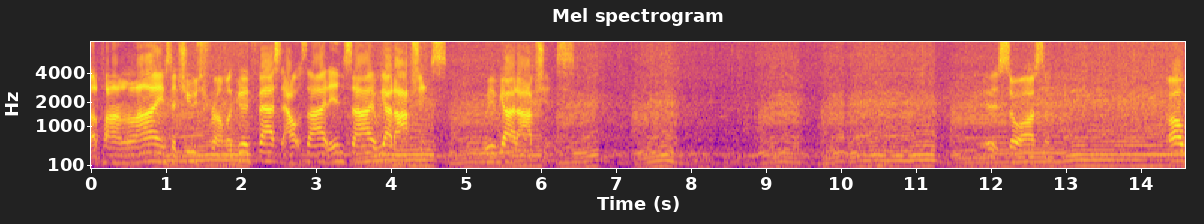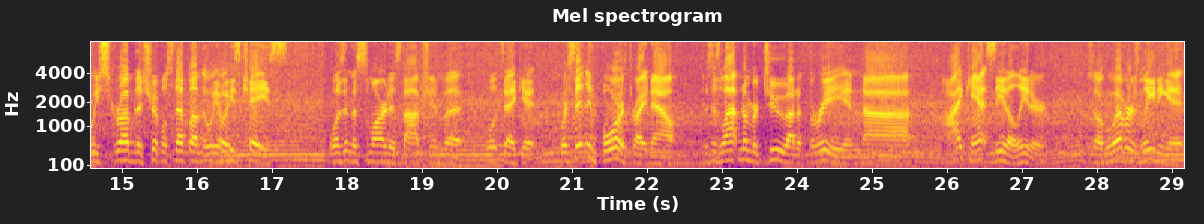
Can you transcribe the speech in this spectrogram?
upon lines to choose from. A good fast outside, inside. We got options. We've got options. It is so awesome. Oh, we scrubbed the triple step up that we always case. Wasn't the smartest option, but we'll take it. We're sitting in fourth right now. This is lap number two out of three, and uh, I can't see the leader. So whoever's leading it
